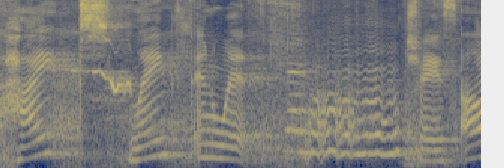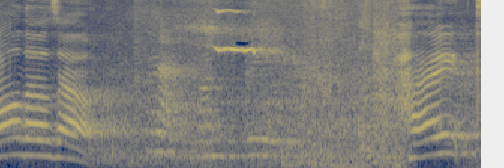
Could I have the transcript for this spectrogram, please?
Height, length, and width. Trace all those out. Height,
